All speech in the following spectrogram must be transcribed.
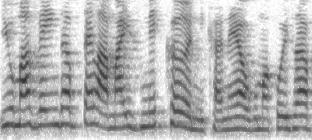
e uma venda, sei lá, mais mecânica, né? Alguma coisa.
